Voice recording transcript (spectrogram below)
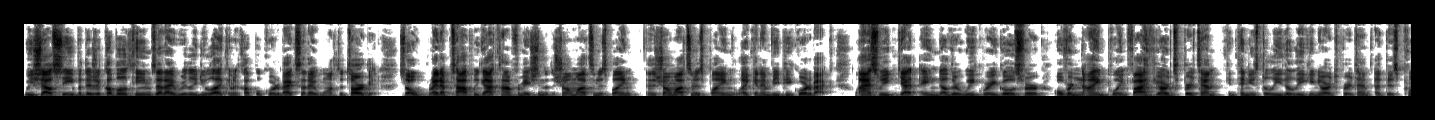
We shall see. But there's a couple of teams that I really do like and a couple quarterbacks that I want to target. So right up top, we got confirmation that Deshaun Watson is playing, and Deshaun Watson is playing like an MVP quarterback. Last week, yet another week where he goes for over 9.5 yards per attempt, continues to lead the league in yards per attempt at this point,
